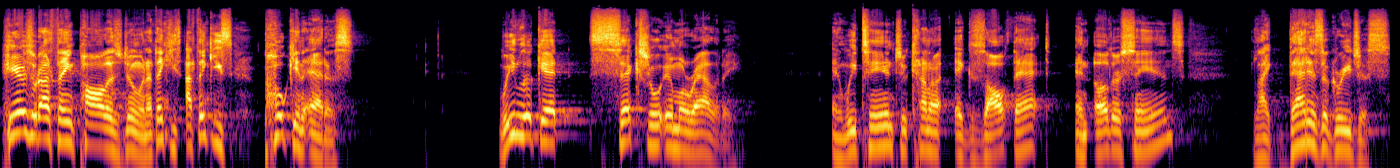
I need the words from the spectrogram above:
here's what I think Paul is doing. I think he's, I think he's poking at us. We look at sexual immorality, and we tend to kind of exalt that and other sins like that is egregious.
